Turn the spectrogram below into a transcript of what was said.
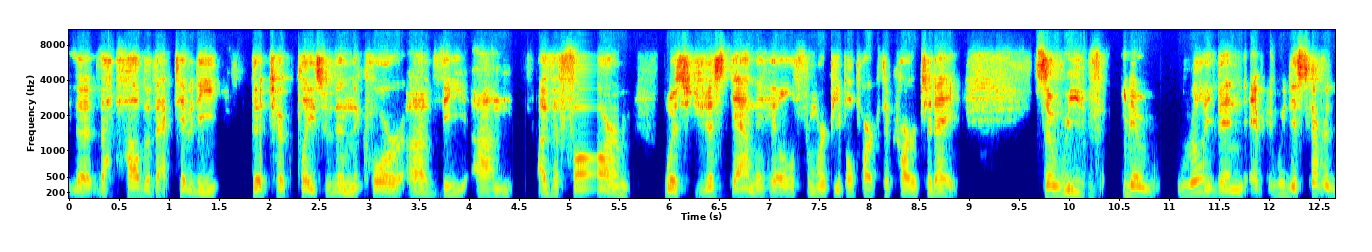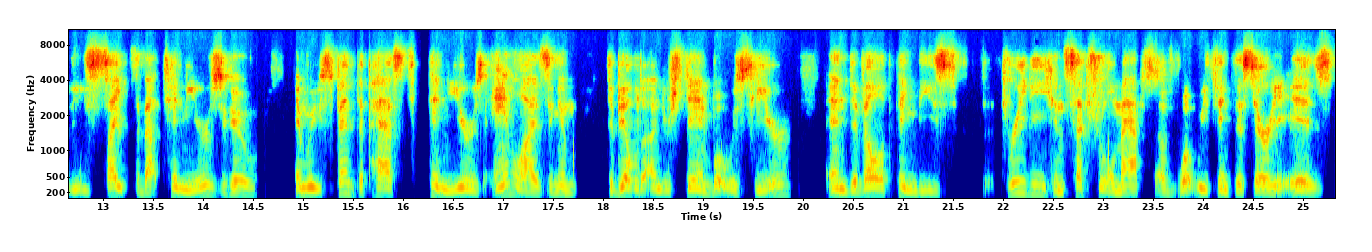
the the hub of activity that took place within the core of the um, of the farm was just down the hill from where people park their car today. So we've you know really been we discovered these sites about 10 years ago and we've spent the past 10 years analyzing them to be able to understand what was here and developing these 3D conceptual maps of what we think this area is.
